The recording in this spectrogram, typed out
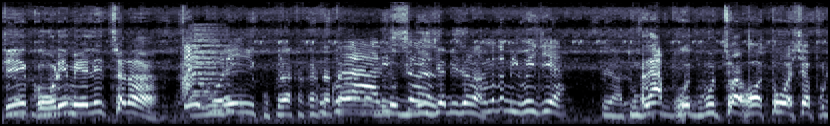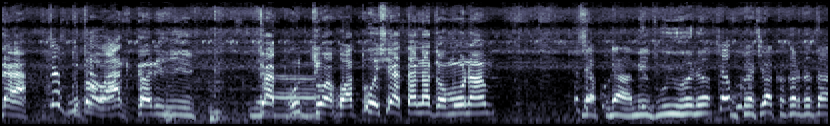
તે ઘોડી મેલી જ છે ને. તે ઘોડી. કુકડા ખકડતા હતા અમે તો રીસર. બીવી ગયા બીજા અમે તો બીવાઈ ગયા. તે હાથું ભૂત ભૂત છો હોતું હશે ફુડા. ચા તું તો વાત કરી. જો ભૂત જો હોતું હશે અત્યારના જમોના લે, આપડે અમે જોયું હોય ને સગું. કુકડા કેવા ખકડતા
